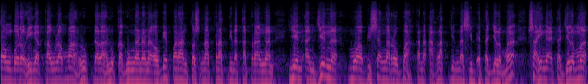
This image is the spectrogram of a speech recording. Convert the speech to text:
tong boro hingga kaula makhluk dalah nu kagungan anak oge parantos natrat dina katerangan yen anjeuna mua bisa ngarobah karena akhlak jeung nasib eta jelema sehingga eta jelema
